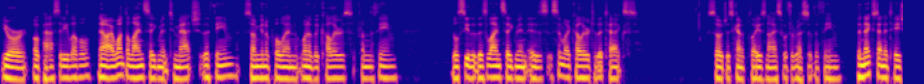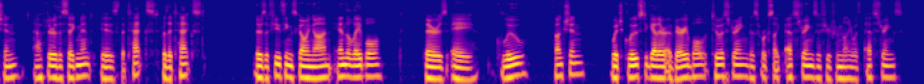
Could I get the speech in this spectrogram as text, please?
your opacity level. Now I want the line segment to match the theme, so I'm going to pull in one of the colors from the theme. You'll see that this line segment is a similar color to the text, so it just kind of plays nice with the rest of the theme. The next annotation after the segment is the text. For the text, there's a few things going on. In the label, there's a glue function, which glues together a variable to a string. This works like f strings if you're familiar with f strings.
